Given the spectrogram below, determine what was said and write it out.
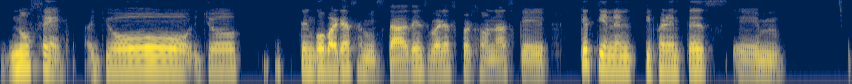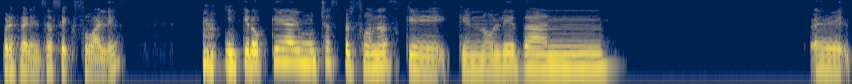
no sé, yo, yo tengo varias amistades, varias personas que, que tienen diferentes em, preferencias sexuales. Y creo que hay muchas personas que, no le dan, eh,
